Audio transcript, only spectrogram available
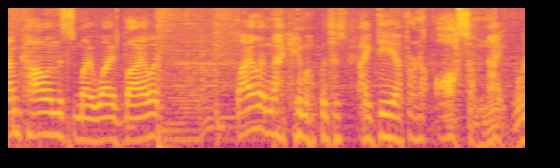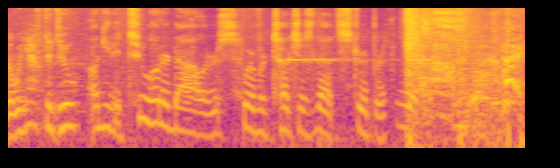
I'm Colin. This is my wife, Violet. Violet and I came up with this idea for an awesome night. What do we have to do? I'll give you $200 whoever touches that stripper. Hey!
